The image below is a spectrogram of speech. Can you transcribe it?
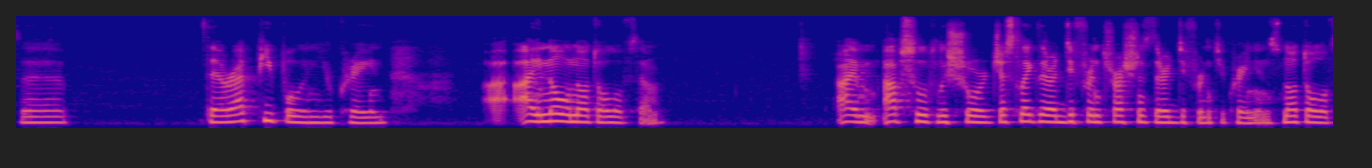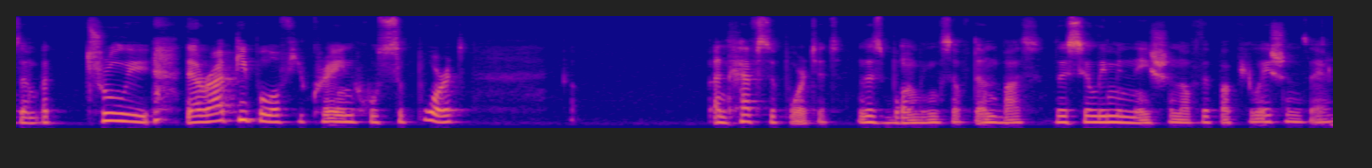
the there are people in Ukraine. I know not all of them. I'm absolutely sure, just like there are different Russians, there are different Ukrainians, not all of them, but truly there are people of Ukraine who support and have supported these bombings of Donbass, this elimination of the population there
